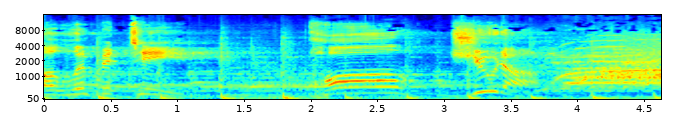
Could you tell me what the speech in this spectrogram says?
Olympic team. Paul Juda.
